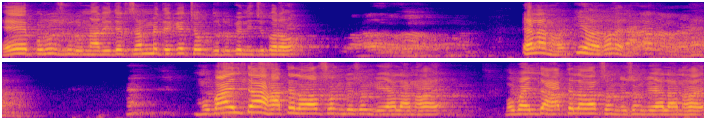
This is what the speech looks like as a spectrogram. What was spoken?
হে পুরুষগুলো, নারীদের সামনে থেকে চোখ দুটোকে নিচু করো। এলান হয়। কি হয় বলেন? হ্যাঁ? মোবাইলটা হাতে লওয়ার সঙ্গে সঙ্গে এলান হয়। মোবাইলটা হাতে লওয়ার সঙ্গে সঙ্গে এলান হয়।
